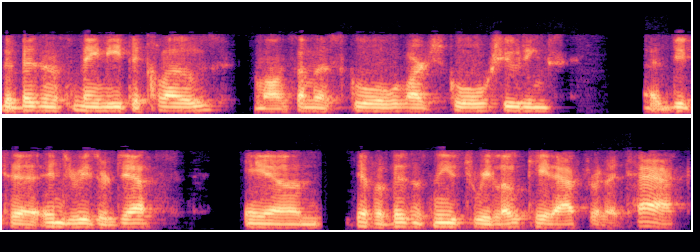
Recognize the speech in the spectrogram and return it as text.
The business may need to close on some of the school, large school shootings uh, due to injuries or deaths. And if a business needs to relocate after an attack,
